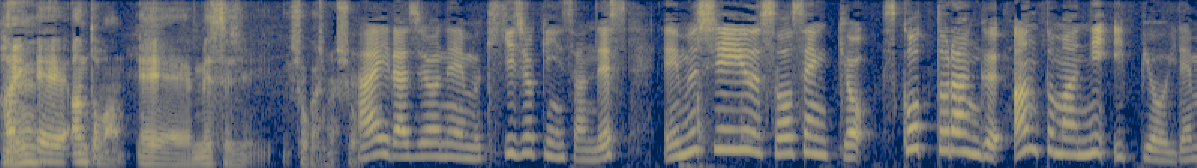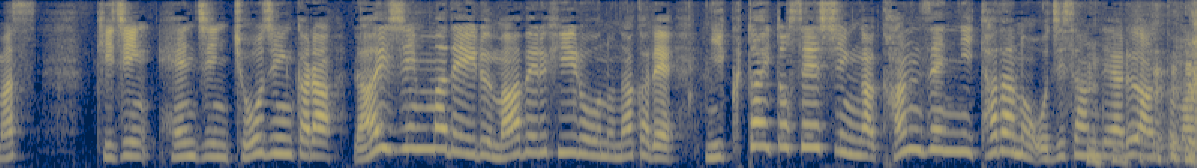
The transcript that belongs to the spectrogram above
はい、ね。えーアントマン、えーメッセージ紹介しましょう、はいラジオネームキキジョキンさんです。MCU 総選挙スコットラングアントマンに1票入れます鬼人変人超人から雷人までいるマーベルヒーローの中で肉体と精神が完全にただのおじさんであるアントマン。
